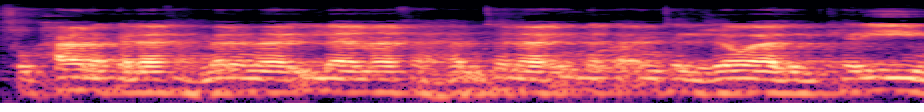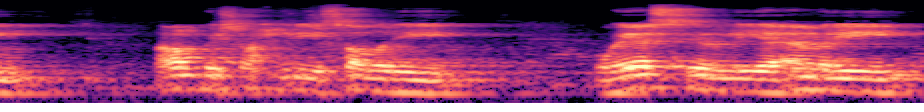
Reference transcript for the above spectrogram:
سبحانك لا فهم لنا إلا ما فهمتنا إنك أنت الجواد الكريم. رب اشرح لي صدري ويسر لي أمري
